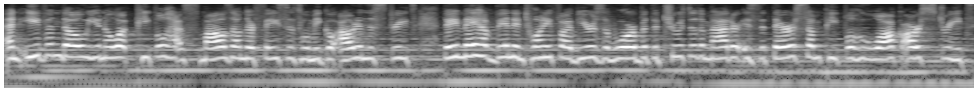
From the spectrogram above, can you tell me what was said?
And even though, you know what, people have smiles on their faces when we go out in the streets, they may have been in 25 years of war, but the truth of the matter is that there are some people who walk our streets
